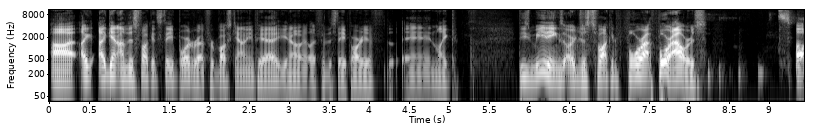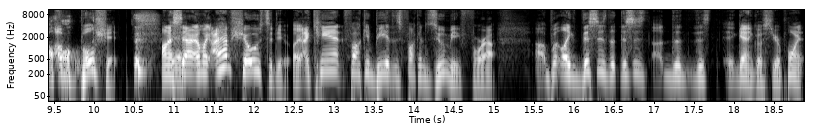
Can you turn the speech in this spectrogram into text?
Uh, I, again, I'm this fucking state board rep for Bucks County and PA, you know, like for the state party of, and like these meetings are just fucking four four hours of bullshit on a Yeah. Saturday. I'm like, I have shows to do. Like, I can't fucking be at this fucking Zoom meeting for four hours. Uh, but like, this is the this is uh, the this again. It goes to your point.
